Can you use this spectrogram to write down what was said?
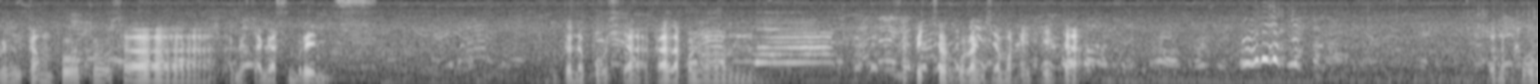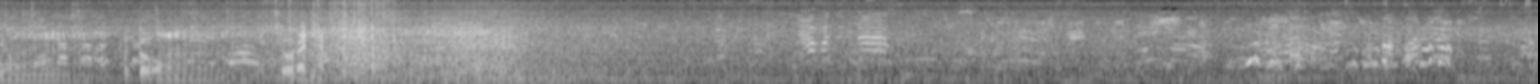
Welcome po to sa Agas-Agas Bridge. Ito na po siya. Akala ko noon sa picture ko lang siya makikita. Ito na po yung totoong itsura niya.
